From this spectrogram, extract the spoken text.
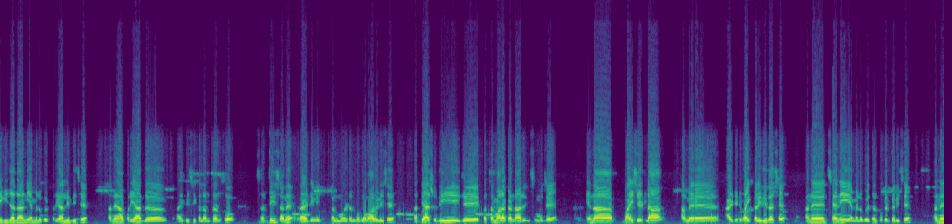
એક ઈજાદારની અમે લોકોએ ફરિયાદ લીધી છે અને આ ફરિયાદ આઈપીસી કલમ ત્રણસો સત્તીસ અને રાયટીની કલમો હેઠળ નોંધવામાં આવેલી છે. અત્યાર સુધી જે પથ્થરમારા કરનાર ઇસમો છે એના બાવીસ એટલા અમે આઈડેન્ટિફાઈ કરી દીધા છે અને જેની અમે લોકોએ ધરપકડ કરી છે અને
